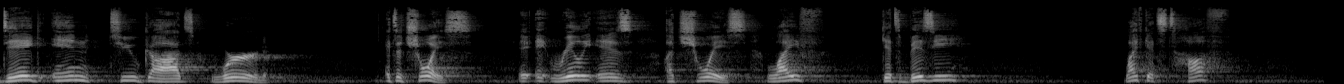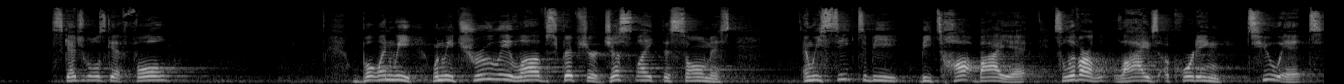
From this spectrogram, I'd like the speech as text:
Dig into God's Word. It's a choice. It, it really is a choice. Life gets busy, life gets tough, schedules get full. But when we, when we truly love Scripture, just like the psalmist, and we seek to be, be taught by it, to live our lives according to it,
